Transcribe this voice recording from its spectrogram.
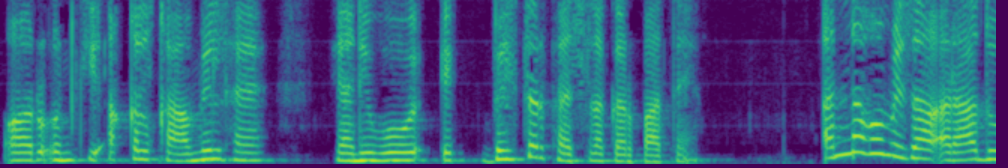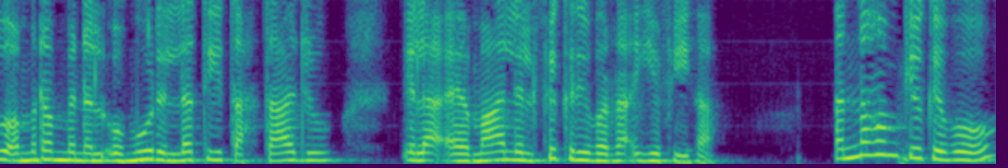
اور ان کی عقل کامل ہے یعنی وہ ایک بہتر فیصلہ کر پاتے ہیں۔ ان ہو مزا اراد امرم من العمور التی تحتاج الا اعمال الفکری و رائے فیحا ہم کیونکہ وہ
